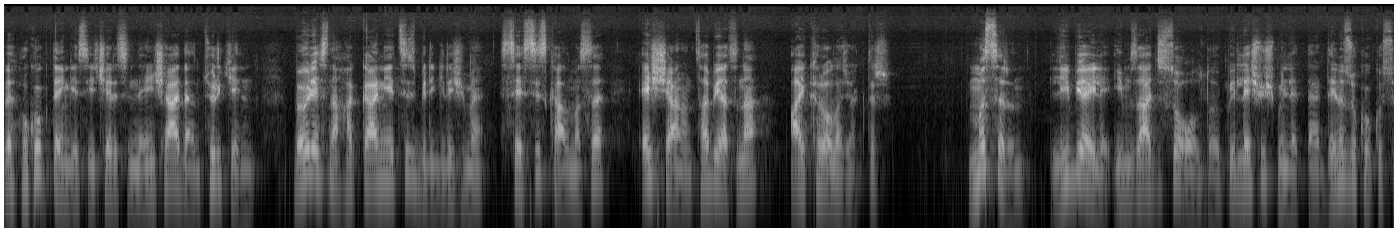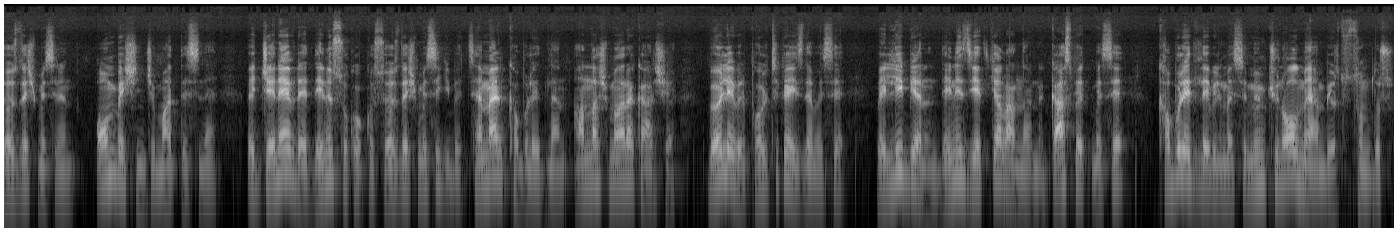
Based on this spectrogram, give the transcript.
ve hukuk dengesi içerisinde inşa eden Türkiye'nin böylesine hakkaniyetsiz bir girişime sessiz kalması eşyanın tabiatına aykırı olacaktır. Mısır'ın Libya ile imzacısı olduğu Birleşmiş Milletler Deniz Hukuku Sözleşmesi'nin 15. maddesine ve Cenevre Deniz Hukuku Sözleşmesi gibi temel kabul edilen anlaşmalara karşı böyle bir politika izlemesi ve Libya'nın deniz yetki alanlarını gasp etmesi kabul edilebilmesi mümkün olmayan bir tutumdur.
